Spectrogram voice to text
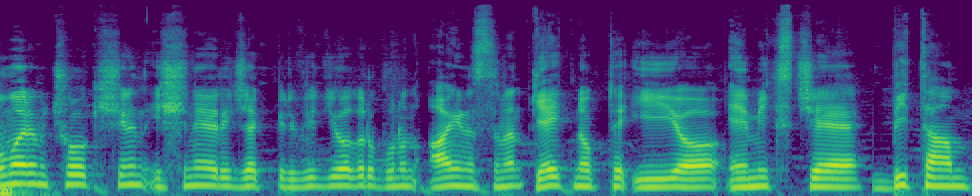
Umarım çoğu kişinin işine yarayacak bir video olur. Bunun aynısının Gate.io, MXC, Bitamp,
